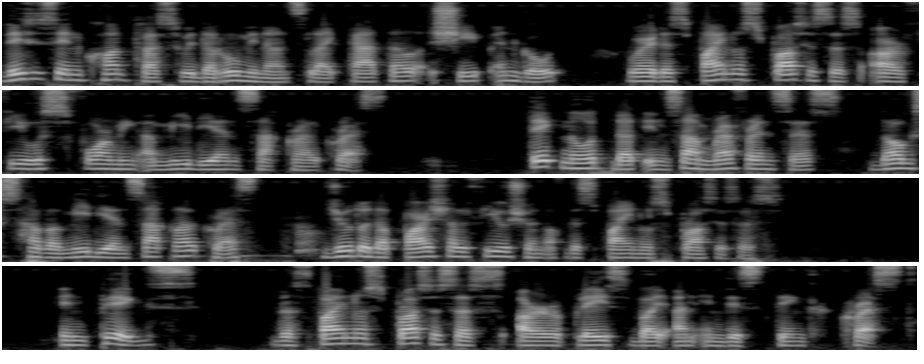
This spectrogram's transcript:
This is in contrast with the ruminants like cattle, sheep, and goat, where the spinous processes are fused forming a median sacral crest. Take note that in some references, dogs have a median sacral crest due to the partial fusion of the spinous processes. In pigs, the spinous processes are replaced by an indistinct crest.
